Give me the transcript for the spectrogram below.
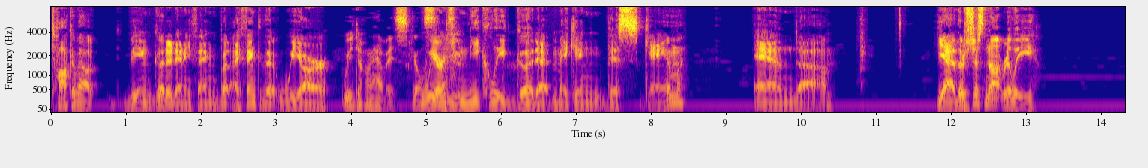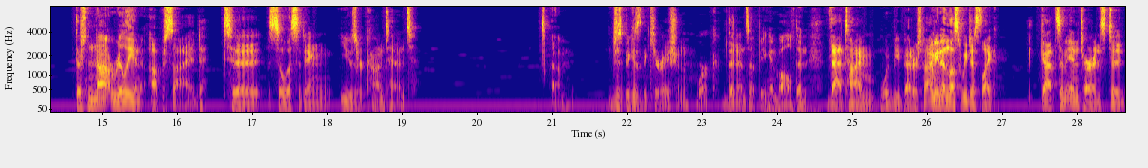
talk about being good at anything, but I think that we are We definitely have a skill. we are uniquely good at making this game, and uh, yeah, there's just not really there's not really an upside to soliciting user content, um, just because of the curation work that ends up being involved, and that time would be better. I mean, unless we just like got some interns to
